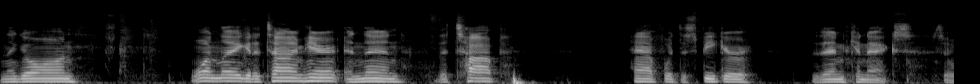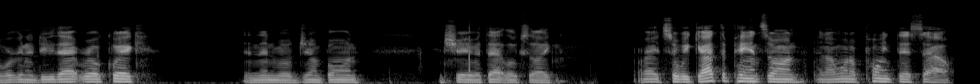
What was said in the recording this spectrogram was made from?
And they go on one leg at a time here and then the top half with the speaker then connects. So we're gonna do that real quick and then we'll jump on and show you what that looks like. All right, so we got the pants on and I wanna point this out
